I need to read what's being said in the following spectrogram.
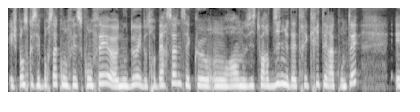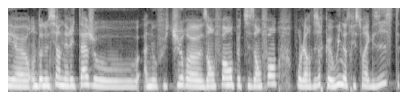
Et je pense que c'est pour ça qu'on fait ce qu'on fait, euh, nous deux et d'autres personnes, c'est qu'on rend nos histoires dignes d'être écrites et racontées. Et euh, on donne aussi un héritage à nos futurs euh, enfants, petits-enfants, pour leur dire que oui, notre histoire existe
